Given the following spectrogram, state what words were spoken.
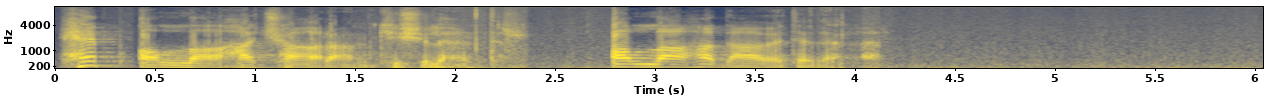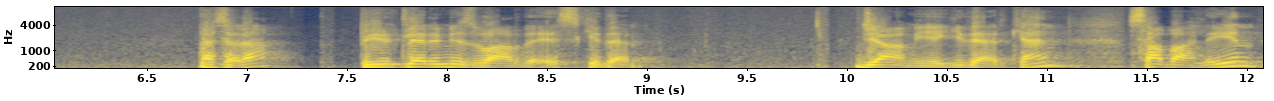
hep Allah'a çağıran kişilerdir. Allah'a davet edenler. Mesela büyüklerimiz vardı eskiden. Camiye giderken sabahleyin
